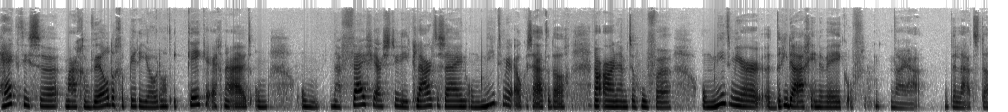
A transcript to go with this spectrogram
hectische, maar geweldige periode. Want ik keek er echt naar uit om, om na vijf jaar studie klaar te zijn. Om niet meer elke zaterdag naar Arnhem te hoeven. Om niet meer eh, drie dagen in de week of nou ja, de laatste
